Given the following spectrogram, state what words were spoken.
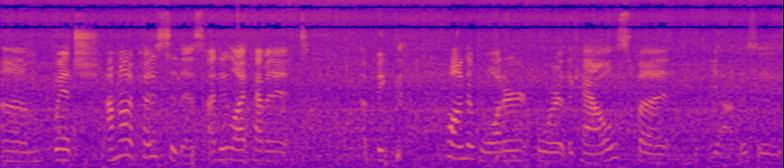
Um, which I'm not opposed to this. I do like having it a big pond of water for the cows, but yeah, this is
